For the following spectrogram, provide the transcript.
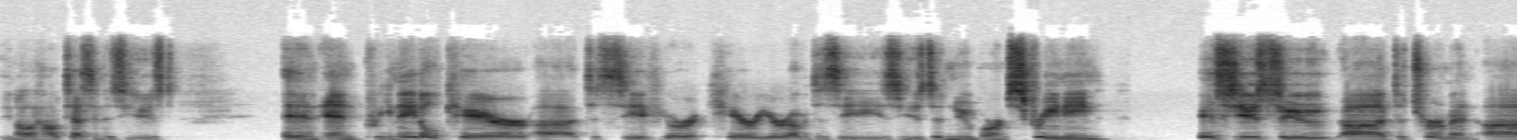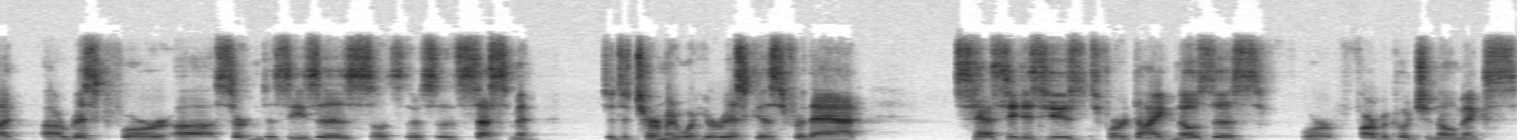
You know how testing is used in, in prenatal care uh, to see if you're a carrier of a disease, used in newborn screening. It's used to uh, determine uh, risk for uh, certain diseases. So there's an assessment to determine what your risk is for that. Testing is used for diagnosis or pharmacogenomics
